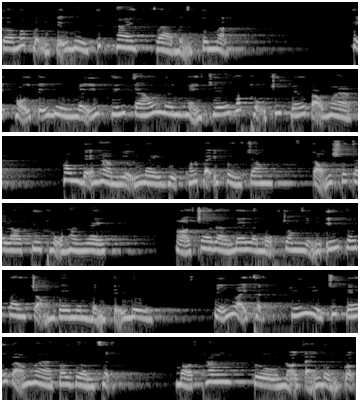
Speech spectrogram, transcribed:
cơ mắc bệnh tiểu đường type 2 và bệnh tim mạch. Hiệp hội Tiểu đường Mỹ khuyến cáo nên hạn chế hấp thụ chất béo bão hòa, không để hàm lượng này vượt quá 7% tổng số calo tiêu thụ hàng ngày. Họ cho rằng đây là một trong những yếu tố quan trọng gây nên bệnh tiểu đường. Những loại thịt chứa nhiều chất béo bão hòa bao gồm thịt, bò thăn, cừu, nội tạng động vật,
